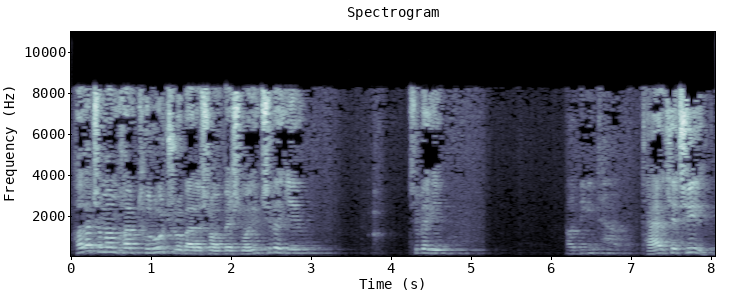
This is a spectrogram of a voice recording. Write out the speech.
حالا چون ما می‌خوایم تروج رو برای شما بشماریم چی بگیم؟ چی بگیم؟ بگیم ترک چی؟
